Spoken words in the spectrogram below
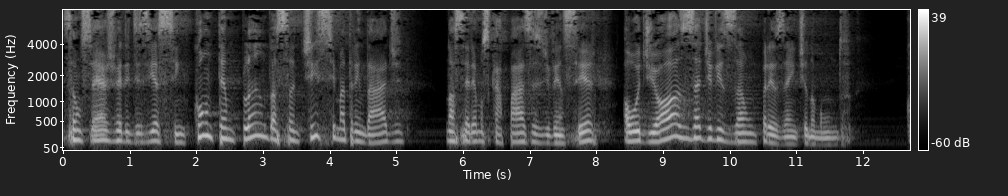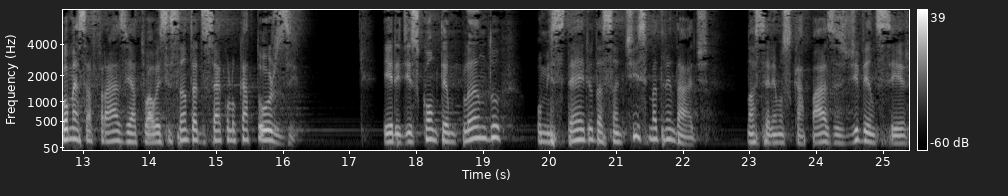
São Sérgio ele dizia assim: contemplando a Santíssima Trindade, nós seremos capazes de vencer a odiosa divisão presente no mundo. Como essa frase é atual, esse santo é do século XIV. Ele diz: contemplando o mistério da Santíssima Trindade, nós seremos capazes de vencer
